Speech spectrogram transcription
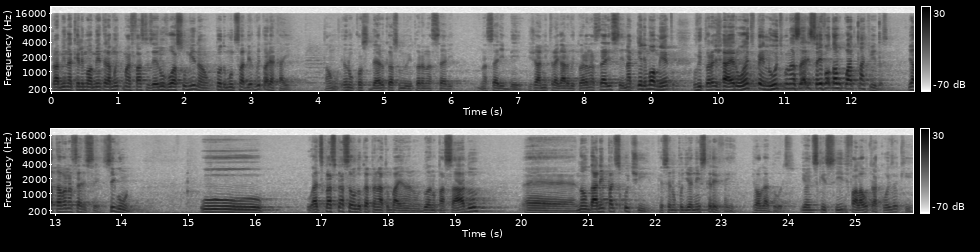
para mim naquele momento era muito mais fácil dizer, eu não vou assumir não. Todo mundo sabia que o Vitória ia cair. Então, eu não considero que eu assumi o Vitória na série, na série B. Já me entregaram Vitória na série C. Naquele momento, o Vitória já era o antepenúltimo na série C e faltavam quatro partidas. Já estava na série C. Segundo, o, a desclassificação do Campeonato Baiano do ano passado é, não dá nem para discutir, porque você não podia nem escrever jogadores. E eu esqueci de falar outra coisa aqui.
